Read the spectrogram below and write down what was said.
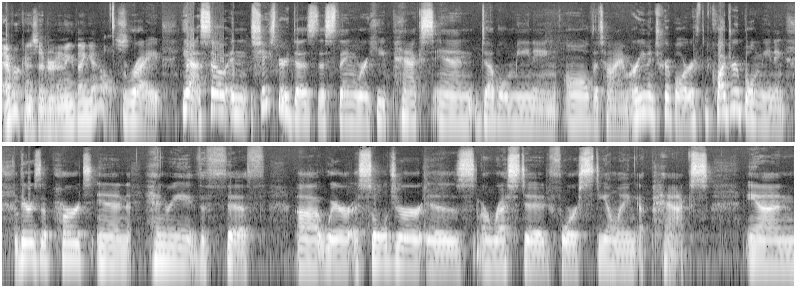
ever considered anything else. Right. Yeah. So, and Shakespeare does this thing where he packs in double meaning all the time, or even triple or quadruple meaning. There's a part in Henry V. Uh, where a soldier is arrested for stealing a pax and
